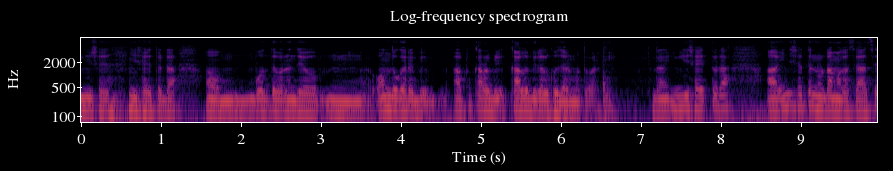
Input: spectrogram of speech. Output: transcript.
ইংলিশ ইংরেজি সাহিত্যটা বলতে পারেন যে অন্ধকারে কারও কালো বিড়াল খোঁজার মতো আর কি। সুতরাং ইংরেজি সাহিত্যটা ইংরেজি সাহিত্যের নোট আমার কাছে আছে,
